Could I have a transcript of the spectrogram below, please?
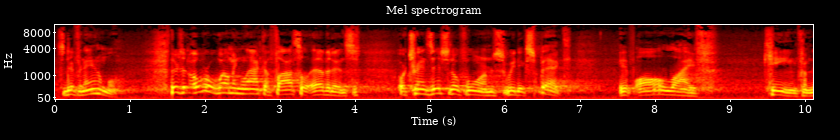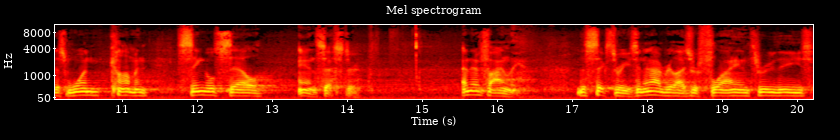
It's a different animal. There's an overwhelming lack of fossil evidence or transitional forms we'd expect if all life came from this one common single cell ancestor. And then finally, the sixth reason, and I realize you're flying through these,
